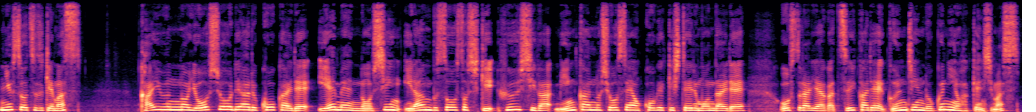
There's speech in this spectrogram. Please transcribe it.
ニュースを続けます。海運の要衝である航海でイエメンの新イラン武装組織フーシが民間の商船を攻撃している問題でオーストラリアが追加で軍人6人を派遣します。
